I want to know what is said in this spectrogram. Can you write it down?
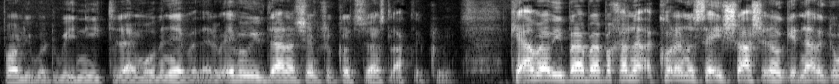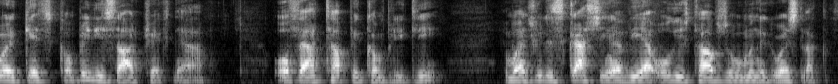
probably what we need today more than ever. That whatever we've done, Hashem should consider us like the crew. Now the Gemara gets completely sidetracked now, off our topic completely. And once we're discussing Aviyah, all these types of women, the Gemara is like this.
